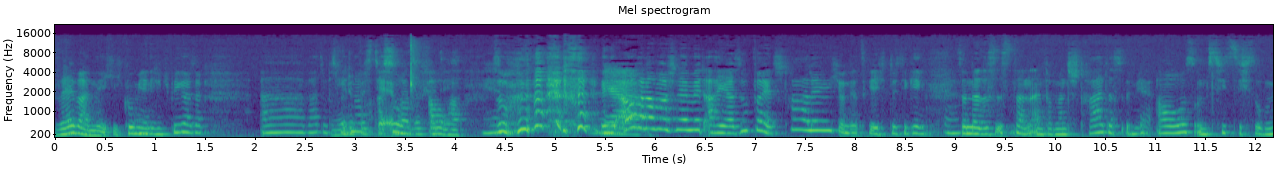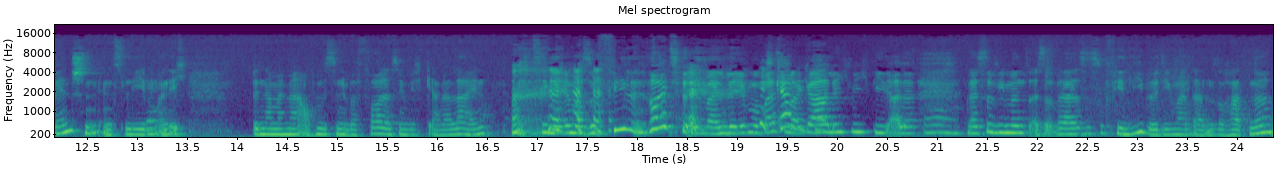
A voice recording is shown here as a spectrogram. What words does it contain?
selber nicht. Ich gucke mir ja nicht in den Spiegel und sage, äh, warte, was Nee, du noch? bist ja Ach so, immer so für Aura. dich. So, die Ja. Aura nochmal schnell mit, ah ja, super, jetzt strahle ich und jetzt gehe ich durch die Gegend. Sondern das ist dann einfach, man strahlt das irgendwie aus und zieht sich so Menschen ins Leben und ich bin da manchmal auch ein bisschen überfordert, deswegen bin ich gerne allein. Ich ziehe mir immer so viele Leute in mein Leben und weiß kann mal nicht gar nicht, wie ich die alle, weißt du, wie man, also, weil es ist so viel Liebe, die man dann so hat, ne?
